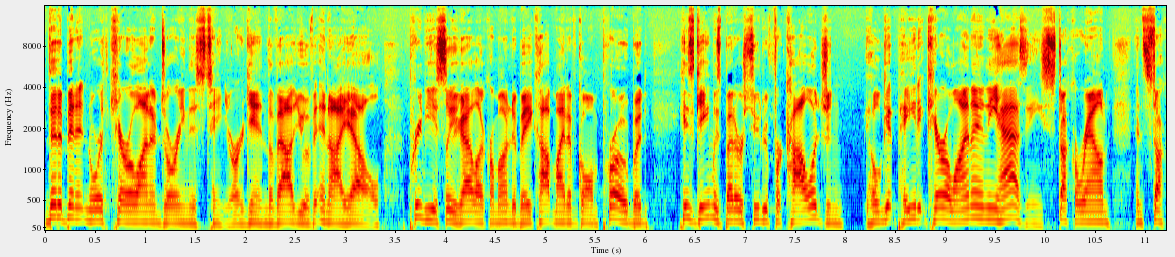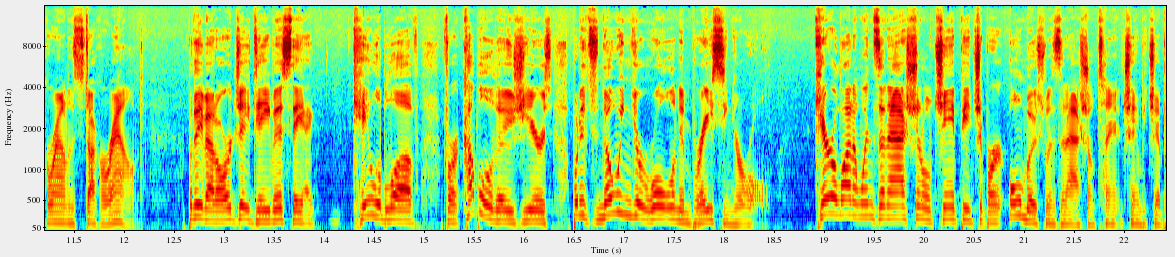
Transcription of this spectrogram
that have been at North Carolina during this tenure. Again, the value of NIL. Previously, a guy like Armando Bacot might have gone pro, but his game is better suited for college, and he'll get paid at Carolina, and he has, and he's stuck around and stuck around and stuck around. But they've had R.J. Davis, they had Caleb Love for a couple of those years. But it's knowing your role and embracing your role. Carolina wins the national championship, or almost wins the national t- championship,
